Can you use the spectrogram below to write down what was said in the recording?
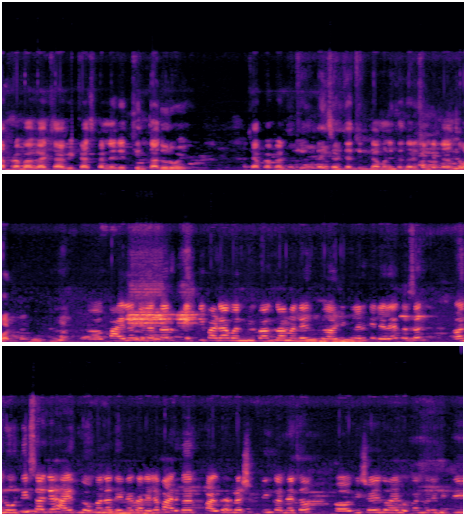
त्या प्रभागाचा विकास करण्याची चिंता दूर होईल अशा प्रकारचं दैसरच्या चिंतामणीचं दर्शन घेतल्यानंतर वाटतंय. अ, पाहायला गेलं तर केतीपाडा वन विभागामध्ये डिक्लेअर केलेलं आहे. तसंच नोटिसा जे आहेत लोकांना देण्यात आलेल्या पालघर पालघरला शिफ्टिंग करण्याचा विषय जो आहे लोकांमध्ये भीती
